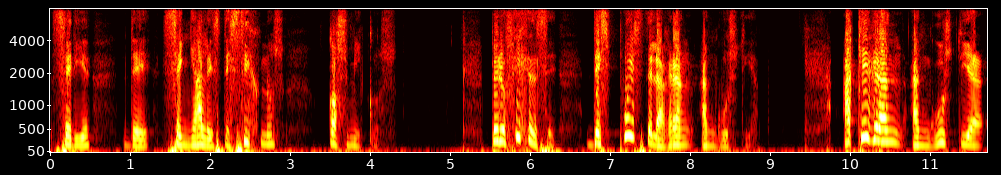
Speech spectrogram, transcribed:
serie de señales, de signos cósmicos. Pero fíjense, después de la gran angustia, ¿a qué gran angustia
